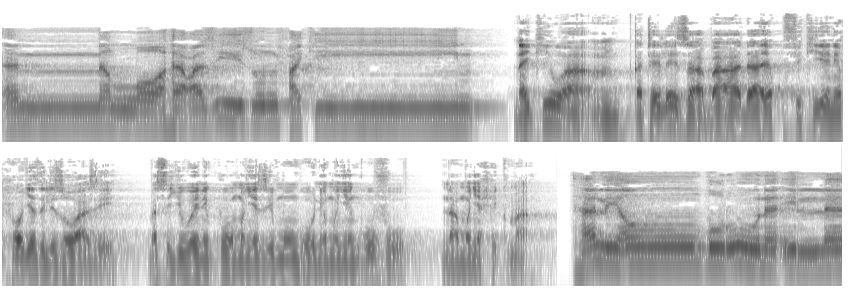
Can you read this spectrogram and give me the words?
anna Allaha azizun hakim. Na ikiwa mkateleza baada ya kufikieni hoja zilizo wazi basi jueni kuwa Mwenyezi Mungu ni mwenye nguvu na mwenye hikma. هل ينظرون إلا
